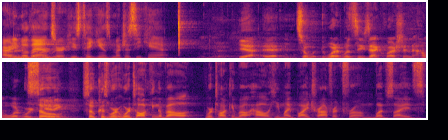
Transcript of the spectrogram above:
I already didn't know the answer. it. He's taking as much as he can. Yeah. Uh, so what, what's the exact question? How what we're so, getting? so because we're, we're talking about we're talking about how he might buy traffic from websites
